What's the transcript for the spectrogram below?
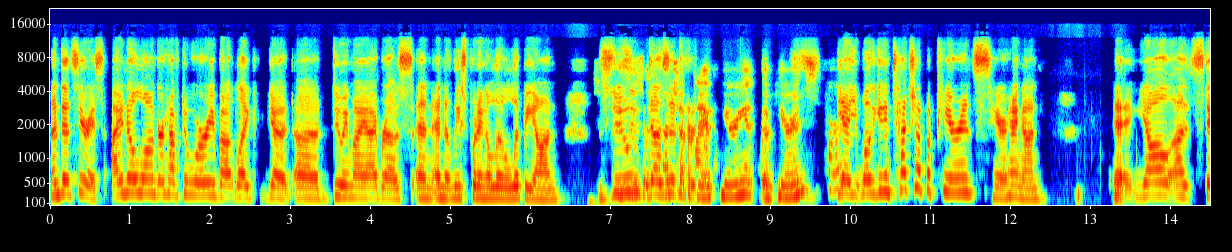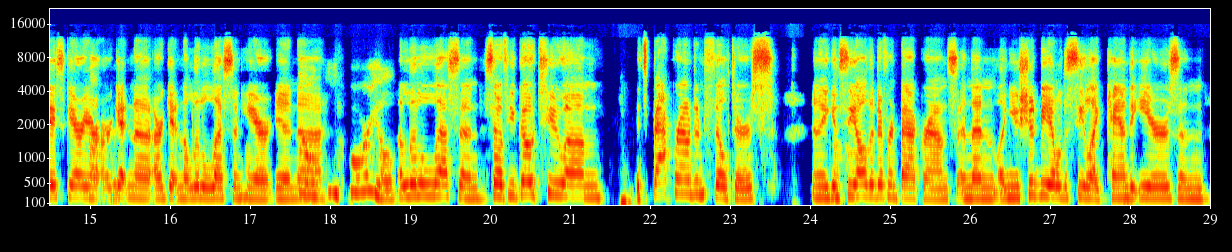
I'm dead serious. I no longer have to worry about like yeah, uh, doing my eyebrows and and at least putting a little lippy on. Zoom Is this a does touch it. up my appearance appearance part? Yeah, well, you can touch up appearance. Here, hang on. Yeah, y'all uh, stay scary are, are getting a are getting a little lesson here in uh, oh, tutorial. a little lesson. So if you go to um it's background and filters and you can see all the different backgrounds and then like you should be able to see like panda ears and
